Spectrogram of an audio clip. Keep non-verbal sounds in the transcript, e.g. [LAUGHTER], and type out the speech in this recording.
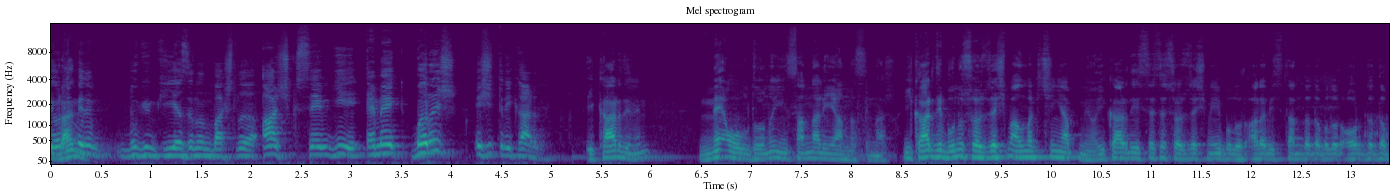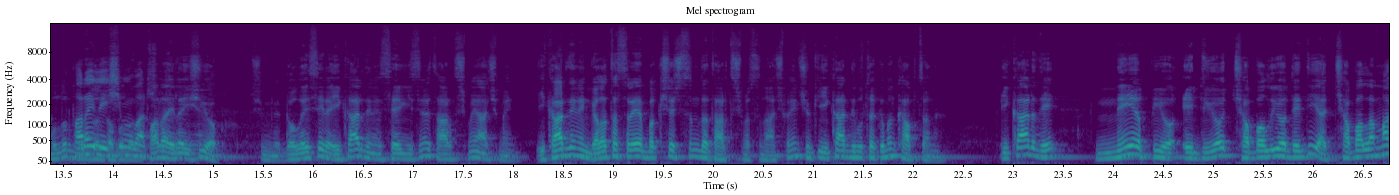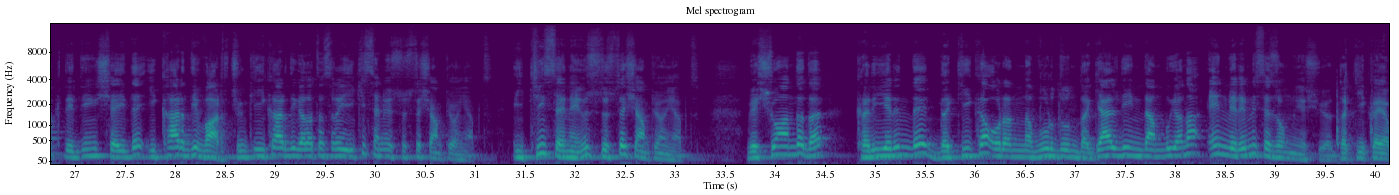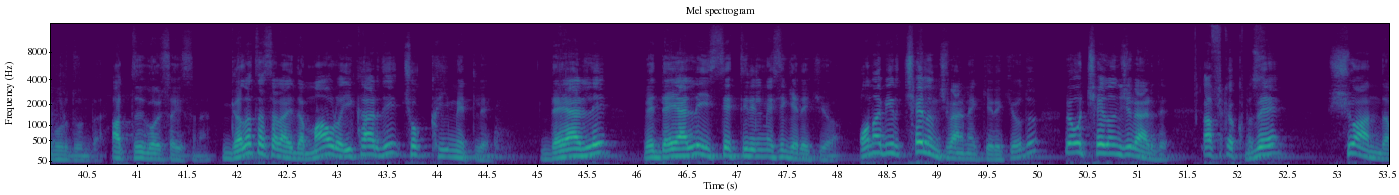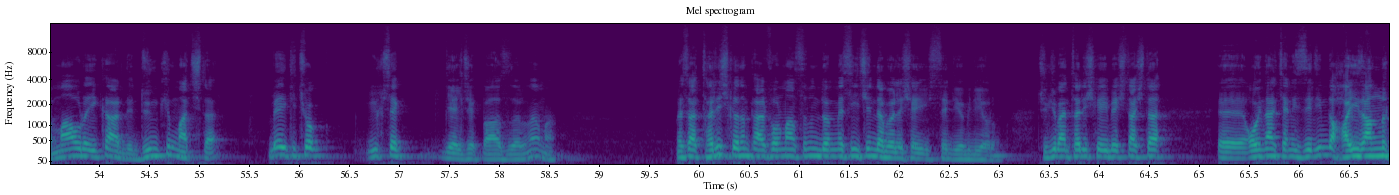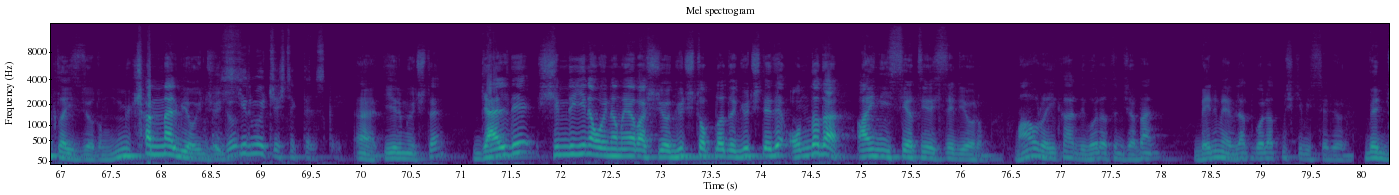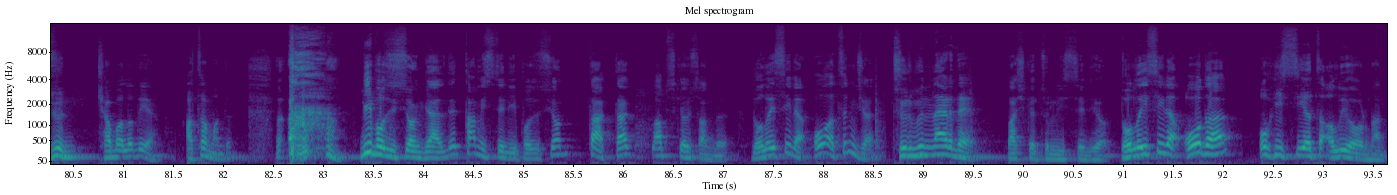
Gördün ben benim bugünkü yazının başlığı aşk, sevgi, emek, barış eşittir Icardi. Icardi'nin ne olduğunu insanlar iyi anlasınlar. Icardi bunu sözleşme almak için yapmıyor. Icardi istese sözleşmeyi bulur. Arabistan'da da bulur, orada da bulur, Parayla işi mi var Parayla işi yok. Şimdi dolayısıyla Icardi'nin sevgisini tartışmaya açmayın. Icardi'nin Galatasaray'a bakış açısını da tartışmasını açmayın. Çünkü Icardi bu takımın kaptanı. Icardi ne yapıyor, ediyor, çabalıyor dedi ya. Çabalamak dediğin şeyde Icardi var. Çünkü Icardi Galatasaray'ı iki sene üst üste şampiyon yaptı. İki sene üst üste şampiyon yaptı. Ve şu anda da kariyerinde dakika oranına vurduğunda geldiğinden bu yana en verimli sezonunu yaşıyor. Dakikaya vurduğunda. Attığı gol sayısına. Galatasaray'da Mauro Icardi çok kıymetli. Değerli ve değerli hissettirilmesi gerekiyor. Ona bir challenge vermek gerekiyordu ve o challenge'ı verdi. Afrika Kupası. Ve şu anda Mauro Icardi dünkü maçta belki çok yüksek gelecek bazılarına ama mesela Talişka'nın performansının dönmesi için de böyle şey hissediyor biliyorum. Çünkü ben Talişka'yı Beşiktaş'ta e, oynarken izlediğimde hayranlıkla izliyordum. Mükemmel bir oyuncuydu. 23 yaşındaki Taliska'yı. Evet 23'te. Geldi şimdi yine oynamaya başlıyor. Güç topladı güç dedi. Onda da aynı hissiyatı hissediyorum. Mauro Icardi gol atınca ben benim evlat gol atmış gibi hissediyorum. Ve dün çabaladı ya atamadı. [COUGHS] bir pozisyon geldi tam istediği pozisyon tak tak laps göğüs sandığı. Dolayısıyla o atınca tribünler de başka türlü hissediyor. Dolayısıyla o da o hissiyatı alıyor oradan.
